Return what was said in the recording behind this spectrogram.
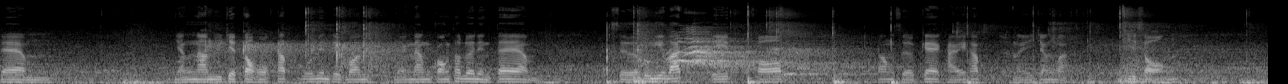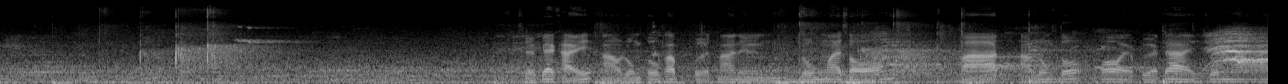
แต้มยังนำอยู่ 7 ต่อ 6 ครับวูเมนเทคบอลยังนำกองทัพเรือหนึ่งแต้ม เสิร์ฟลูกนี้วัดติดขอบ ต้องเสิร์ฟแก้ไขครับ ในจังหวะที่ 2เสิร์ฟแก้ไข อ้าวลงโต๊ะครับ เปิดมาหนึ่งชงมาสองปาด อ้าวลงโต๊ะป้อยเปิดได้ชงมาไอ้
